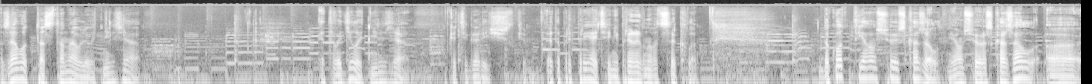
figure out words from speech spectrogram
завод-то останавливать нельзя. Этого делать нельзя категорически. Это предприятие непрерывного цикла. Так вот, я вам все и сказал. Я вам все и рассказал э,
